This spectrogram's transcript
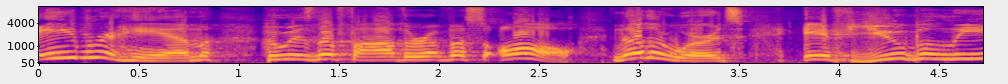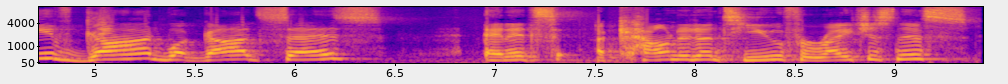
Abraham, who is the father of us all. In other words, if you believe God, what God says, and it's accounted unto you for righteousness,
